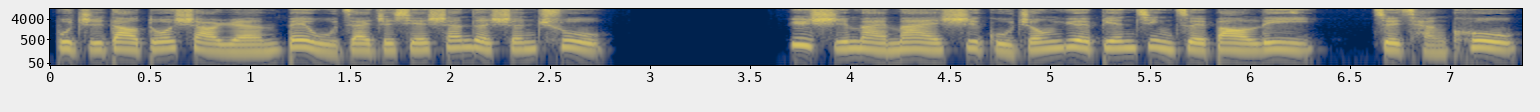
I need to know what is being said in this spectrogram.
不知道多少人被捂在这些山的深处。玉石买卖是古中越边境最暴利、最残酷。”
